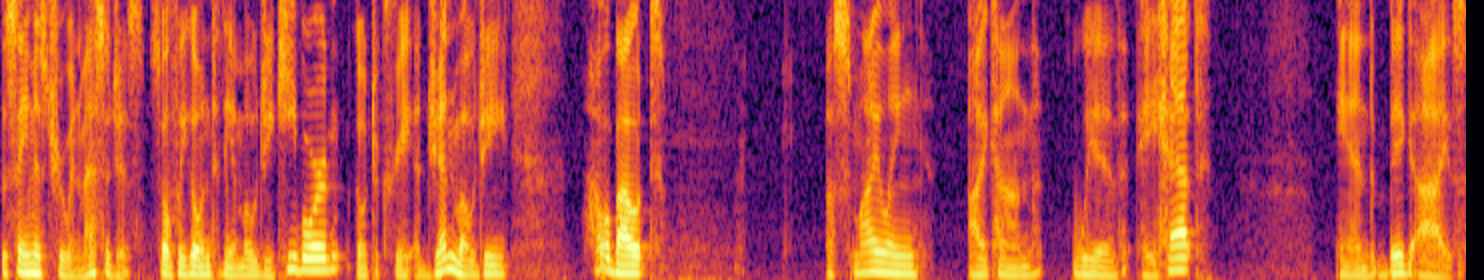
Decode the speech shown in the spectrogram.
The same is true in messages. So if we go into the emoji keyboard, go to create a Genmoji, how about a smiling icon with a hat and big eyes.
